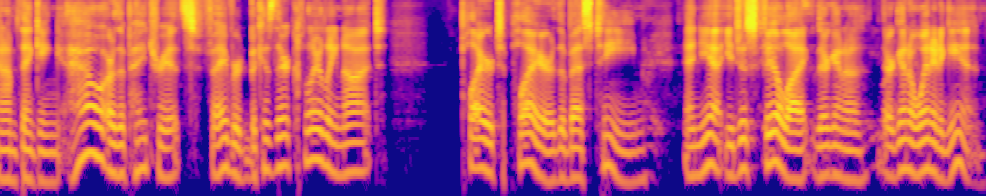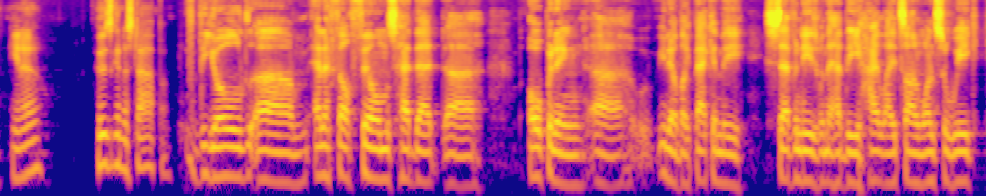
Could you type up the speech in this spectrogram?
And I'm thinking, how are the Patriots favored? Because they're clearly not player to player the best team, and yet you just feel like they're gonna they're gonna win it again. You know, who's gonna stop them? the old um, NFL films had that uh, opening, uh, you know, like back in the 70s when they had the highlights on once a week.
